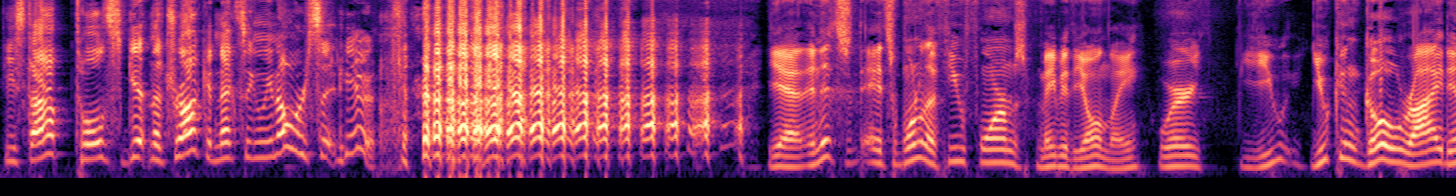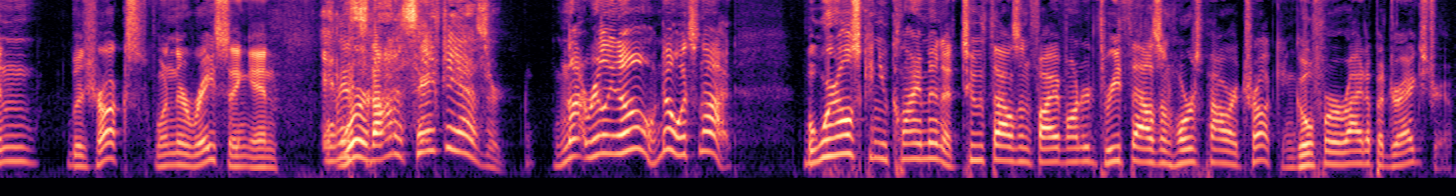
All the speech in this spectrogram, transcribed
He stopped, told us to get in the truck, and next thing we know, we're sitting here. Yeah, and it's it's one of the few forms, maybe the only, where you you can go ride in the trucks when they're racing, and And we're it's not a safety hazard. not really. No, no, it's not. But where else can you climb in a 2,500, 3,000 horsepower truck and go for a ride up a drag strip?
